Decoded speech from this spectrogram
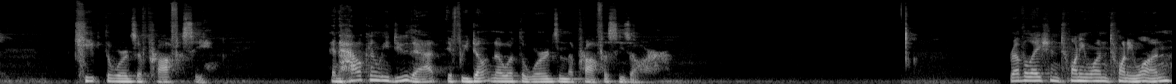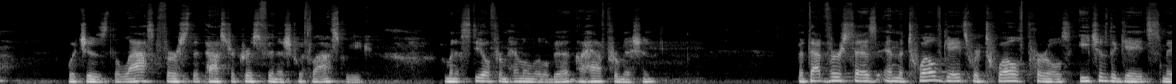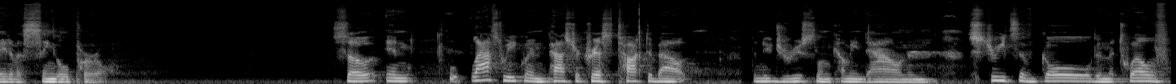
keep the words of prophecy. And how can we do that if we don't know what the words and the prophecies are? Revelation 21 21, which is the last verse that Pastor Chris finished with last week. I'm going to steal from him a little bit. I have permission. But that verse says, And the 12 gates were 12 pearls, each of the gates made of a single pearl. So, in last week, when Pastor Chris talked about the New Jerusalem coming down and streets of gold and the 12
